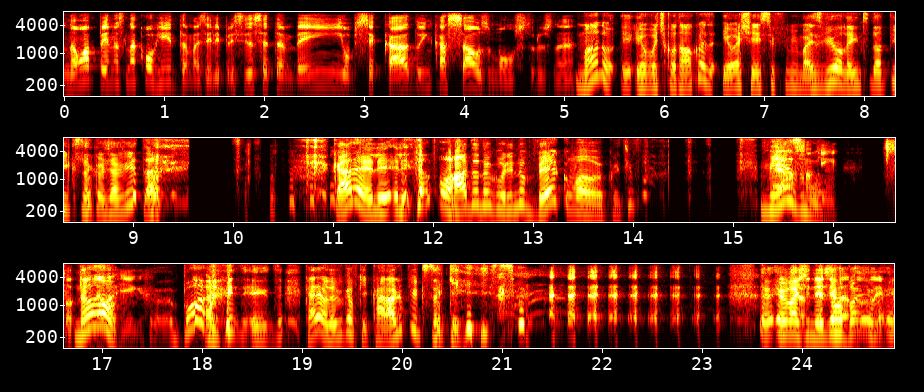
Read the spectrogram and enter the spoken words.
não apenas na corrida, mas ele precisa ser também obcecado em caçar os monstros, né? Mano, eu, vou te contar uma coisa. Eu achei esse filme mais violento da Pixar que eu já vi, tá? Cara, ele, ele dá porrada no guri no beco, maluco. Tipo. É, um Mesmo. soquinho, soquinho Não, na barriga. Porra, cara, eu lembro que eu fiquei, caralho, Pixar, que isso? Eu, eu imaginei derrubando. Eu,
